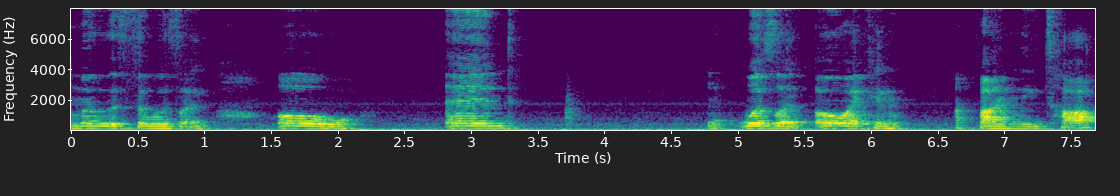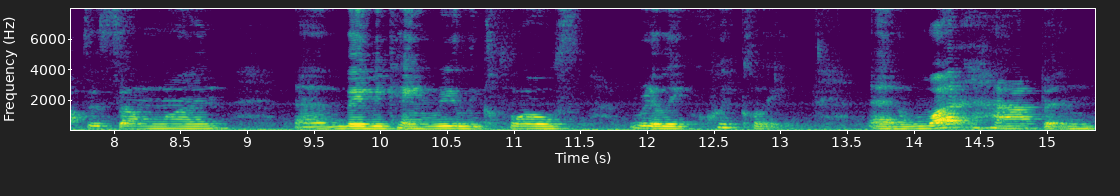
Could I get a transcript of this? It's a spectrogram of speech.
Melissa was like, oh, and was like, oh, I can finally talk to someone. And they became really close really quickly. And what happened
